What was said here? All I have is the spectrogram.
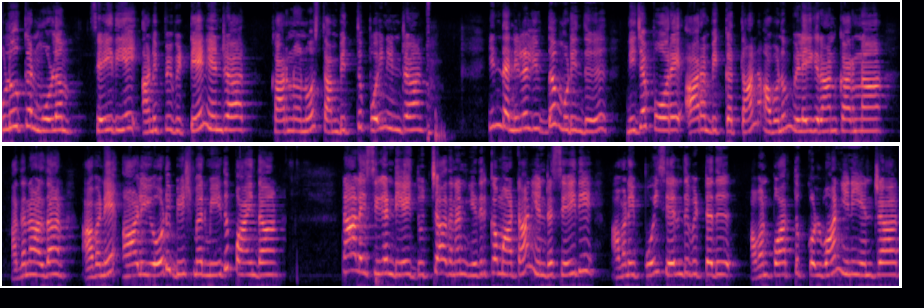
உலூக்கன் மூலம் செய்தியை அனுப்பிவிட்டேன் என்றார். கர்ணனோ ஸ்தம்பித்து போய் நின்றான். இந்த நிழல் யுத்தம் முடிந்து நிஜ போரை ஆரம்பிக்கத்தான் அவனும் விளைகிறான் கர்ணா. அதனால்தான் அவனே ஆளியோடு பீஷ்மர் மீது பாய்ந்தான். நாளை சிகண்டியை துச்சாதனன் எதிர்க்க மாட்டான் என்ற செய்தி அவனை போய் சேர்ந்து விட்டது. அவன் பார்த்து கொள்வான் இனி என்றார்.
